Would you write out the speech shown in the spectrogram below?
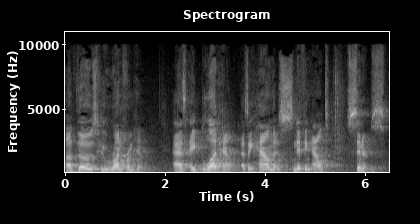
of those who run from him as a bloodhound, as a hound that is sniffing out sinners.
